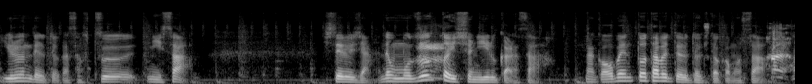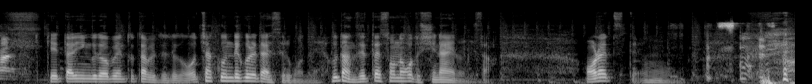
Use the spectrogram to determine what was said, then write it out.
緩んでるというかさ、普通にさ、してるじゃん。でももうずっと一緒にいるからさ、なんかお弁当食べてる時とかもさ、はいはい。ケータリングでお弁当食べてる時お茶汲んでくれたりするもんね。普段絶対そんなことしないのにさ。あれ？っつって、うん。そうですか。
